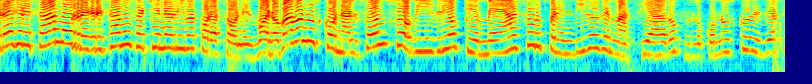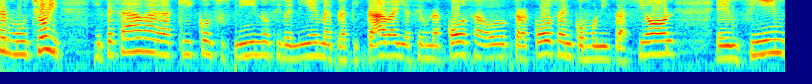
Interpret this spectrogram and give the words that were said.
Regresamos, regresamos aquí en Arriba Corazones. Bueno, vámonos con Alfonso Vidrio, que me ha sorprendido demasiado, pues lo conozco desde hace mucho y, empezaba aquí con sus niños y venía y me platicaba y hacía una cosa, otra cosa, en comunicación, en fin.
